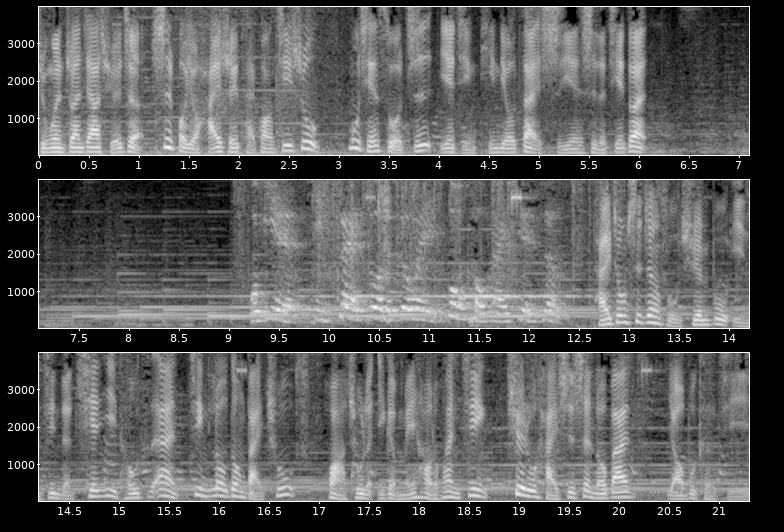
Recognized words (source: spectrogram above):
询问专家学者是否有海水采矿技术，目前所知也仅停留在实验室的阶段。我们也请在座的各位共同来见证。台中市政府宣布引进的千亿投资案，竟漏洞百出，画出了一个美好的幻境，却如海市蜃楼般遥不可及。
